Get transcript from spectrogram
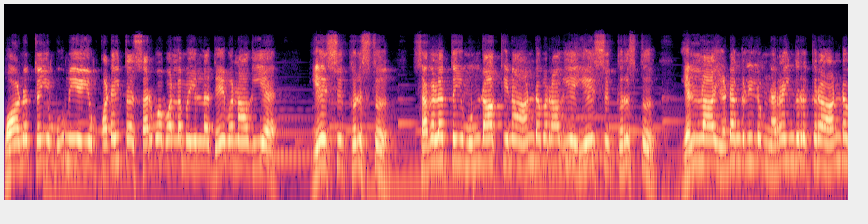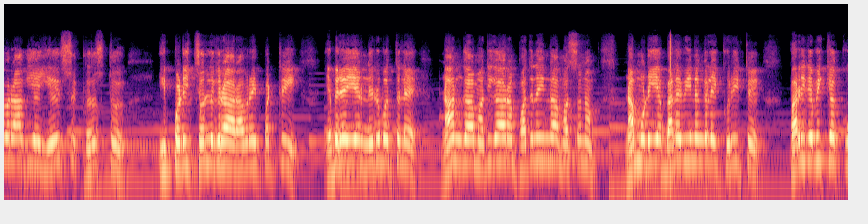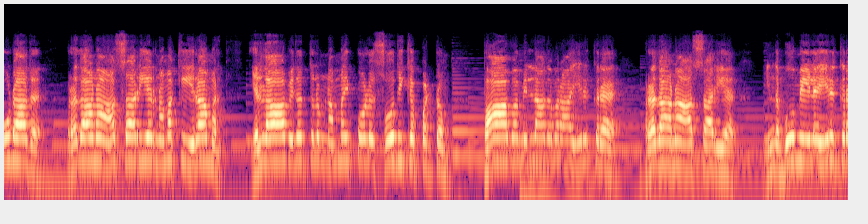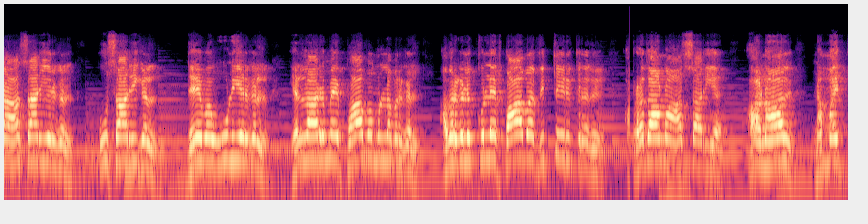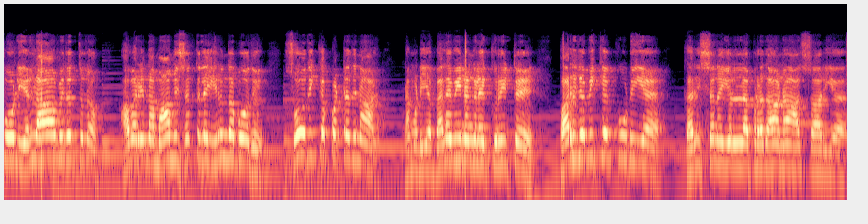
வானத்தையும் பூமியையும் படைத்த சர்வ வல்லமையுள்ள தேவனாகிய இயேசு கிறிஸ்து சகலத்தையும் உண்டாக்கின ஆண்டவராகிய இயேசு கிறிஸ்து எல்லா இடங்களிலும் நிறைந்திருக்கிற ஆண்டவராகிய இயேசு கிறிஸ்து. இப்படி சொல்லுகிறார். அவரை பற்றி எபிரேயர் நிருபத்திலே நான்காம் அதிகாரம் பதினைந்தாம் வசனம் நம்முடைய பலவீனங்களை குறித்து பரிதவிக்க கூடாத பிரதான ஆசாரியர் நமக்கு இராமல் எல்லா விதத்திலும் நம்மை போல சோதிக்கப்பட்டும் பாவம் இல்லாதவராய் இருக்கிற பிரதான ஆசாரியர். இந்த பூமியில இருக்கிற ஆசாரியர்கள் பூசாரிகள் தேவ ஊழியர்கள் எல்லாருமே பாவம் உள்ளவர்கள் அவர்களுக்குள்ளே பாவ வித்து இருக்கிறது. பிரதான ஆசாரியர். ஆனால் நம்மை போல் எல்லா விதத்திலும் அவர் இந்த மாமிசத்திலே இருந்தபோது சோதிக்கப்பட்டதினால் நம்முடைய பலவீனங்களை குறித்து பரிதமிக்கக்கூடிய கரிசனையுள்ள பிரதான ஆசாரியர்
